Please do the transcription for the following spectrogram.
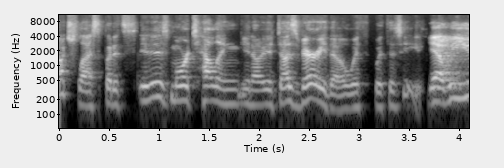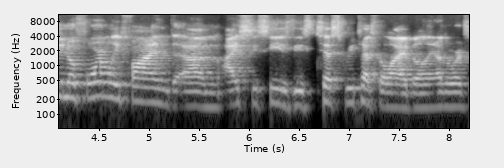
much less, but it's it is more telling. You know, it does vary though with with disease. Yeah, we uniformly find um, ICCs, these test retest reliability. In other words,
